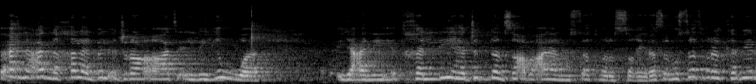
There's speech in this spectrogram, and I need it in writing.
فإحنا عندنا خلل بالإجراءات اللي هو يعني تخليها جدا صعبة على المستثمر الصغير، هسه المستثمر الكبير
